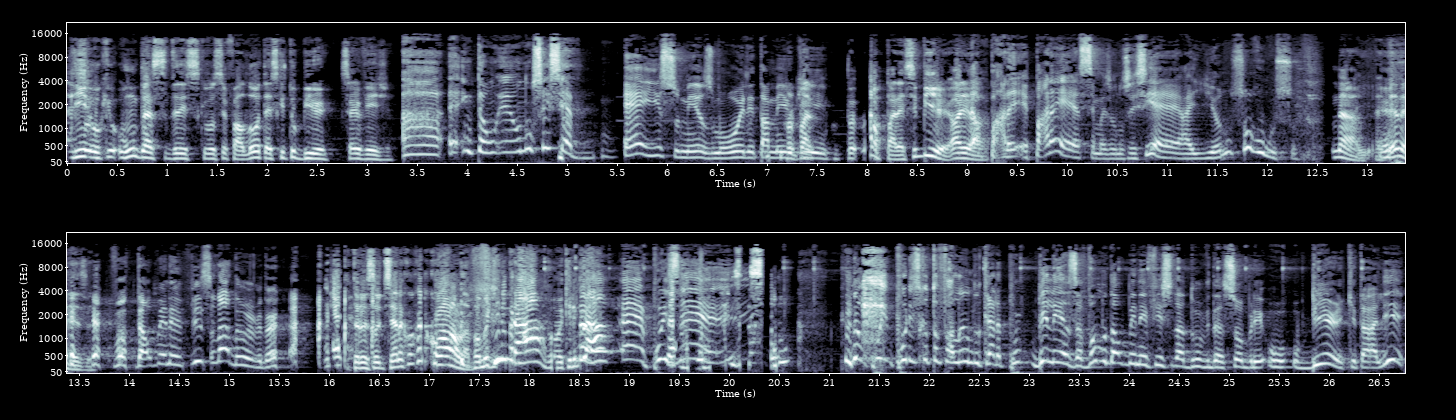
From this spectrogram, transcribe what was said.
ali o que, um das, desses que você falou tá escrito beer, cerveja. Ah, é, então, eu não sei se é, é isso mesmo, ou ele tá meio que. Não, parece beer, olha. Não, pare, é, parece, mas eu não sei se é. Aí eu não sou russo. Não, é beleza. Vou dar o benefício da dúvida. É, transição de cena Coca-Cola. Vamos equilibrar, vamos equilibrar. Não, é, pois é. Não, por, isso que eu tô falando, cara. Por, beleza, vamos dar o benefício da dúvida sobre o, o Beer que tá ali,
